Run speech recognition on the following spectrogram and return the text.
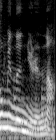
聪明的女人呢？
